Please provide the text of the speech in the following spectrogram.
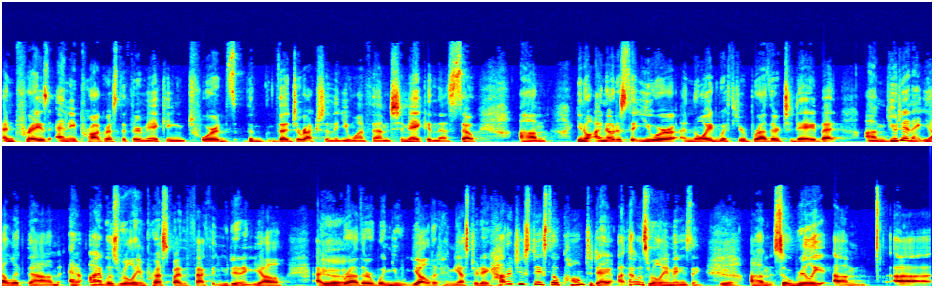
and praise any progress that they're making towards the, the direction that you want them to make in this. So, um, you know, I noticed that you were annoyed with your brother today, but um, you didn't yell at them, and I was really impressed by the fact that you didn't yell at Yeah. your brother when you yelled at him yesterday. How did you stay so calm today? That was really amazing. Yeah. Um, so really. Um, uh,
